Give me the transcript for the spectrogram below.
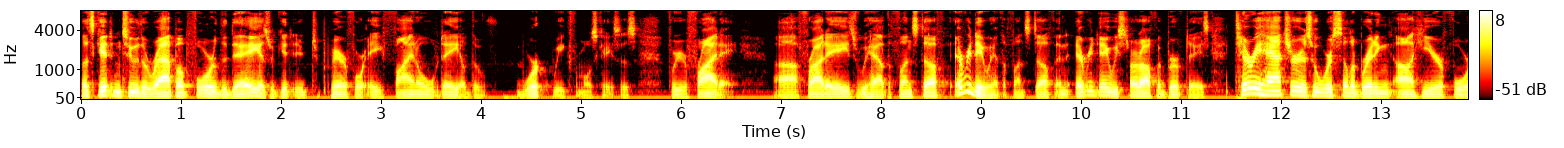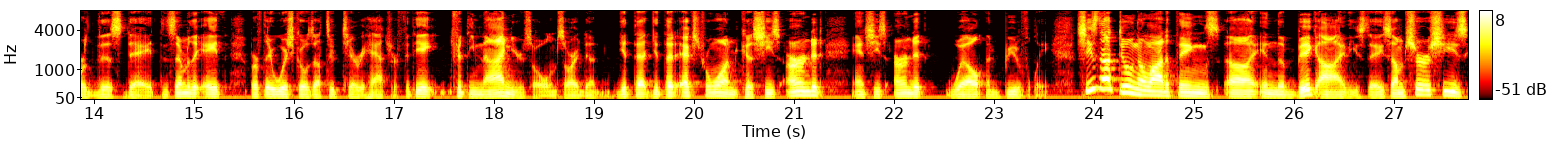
Let's get into the wrap up for the day as we get to prepare for a final day of the work week for most cases for your Friday. Uh, Fridays we have the fun stuff. Every day we have the fun stuff, and every day we start off with birthdays. Teri Hatcher is who we're celebrating uh, here for this day. December the eighth birthday wish goes out to Teri Hatcher, 58, 59 years old. I'm sorry, get that get that extra one because she's earned it, and she's earned it well and beautifully. She's not doing a lot of things uh, in the big eye these days. I'm sure she's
